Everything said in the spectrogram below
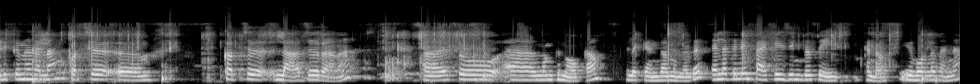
എടുക്കുന്നതെല്ലാം കുറച്ച് കുറച്ച് ലാർജർ ആണ്. സോ നമുക്ക് നോക്കാം ഇതിലൊക്കെ എന്താണെന്നുള്ളത് എല്ലാത്തിന്റെയും പാക്കേജിങ് ദ സെയിം കണ്ടോ ഇതുപോലെ തന്നെ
